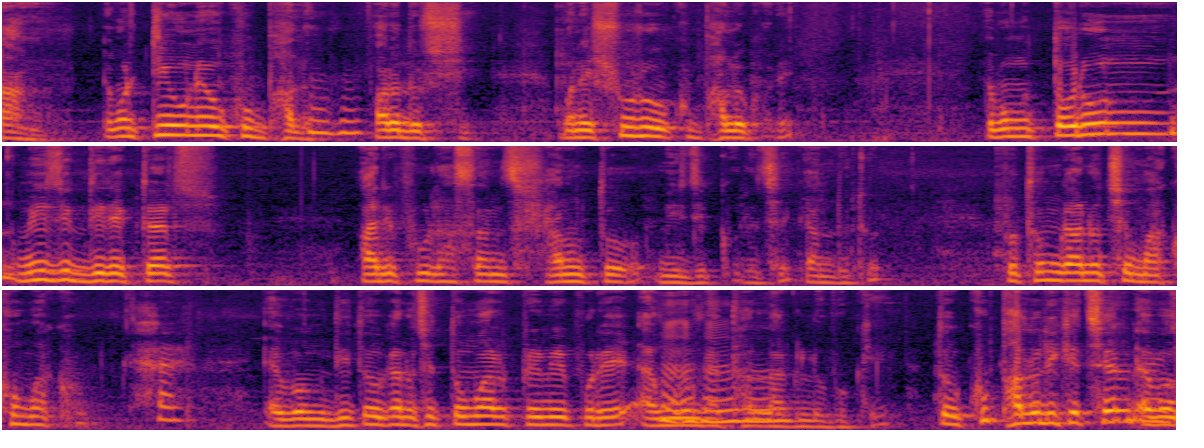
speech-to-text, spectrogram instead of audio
গান। এবং টিউনেও খুব ভালো পারদর্শী। মানে সুরও খুব ভালো করে। এবং তরুণ music director Ariful Hasan Shanto music করেছে গান দুটো। প্রথম গান হচ্ছে মাখো মাখো হ্যাঁ। এবং দ্বিতীয় গান হচ্ছে তোমার প্রেমে পড়ে এমন ব্যথা লাগল বুকে। তো খুব ভালো লিখেছেন এবং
